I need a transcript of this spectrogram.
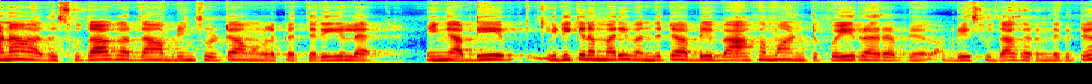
ஆனால் அது சுதாகர் தான் அப்படின்னு சொல்லிட்டு அவங்களுக்கு தெரியல. இங்கே அப்படியே இடிக்கிற மாதிரி வந்துட்டு அப்படியே வேகமாக போயிடுறாரு அப்படியே அப்படியே சுதாகர் இருந்துக்கிட்டு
